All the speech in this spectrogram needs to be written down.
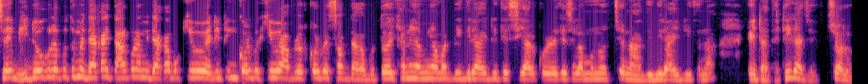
সেই ভিডিওগুলো প্রথমে দেখাই, তারপর আমি দেখাবো কীভাবে এডিটিং করবে, কীভাবে আপলোড করবে, সব দেখাবো। তো এখানে আমি আমার দিদির আইডিতে শেয়ার করে রেখেছিলাম, মনে হচ্ছে না, দিদির আইডিতে না, এটাতে, ঠিক আছে? চলো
